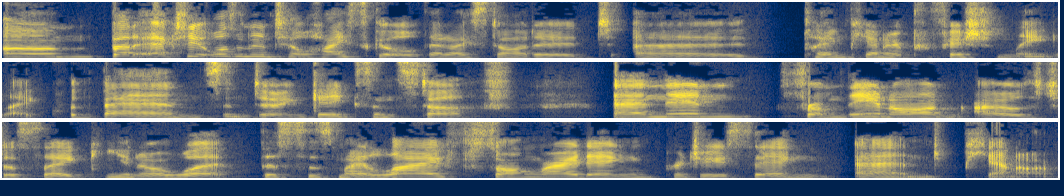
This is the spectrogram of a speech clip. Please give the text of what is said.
Um, but actually, it wasn't until high school that I started uh, playing piano professionally, like with bands and doing gigs and stuff. And then from then on, I was just like, you know what? This is my life songwriting, producing, and piano.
